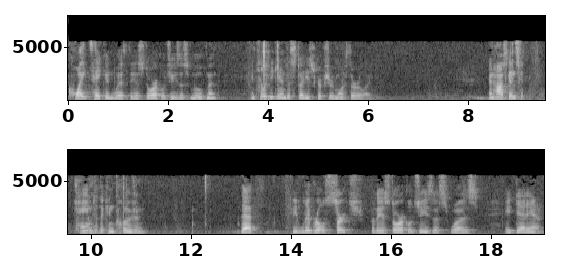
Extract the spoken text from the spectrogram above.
quite taken with the historical Jesus movement until he began to study Scripture more thoroughly. And Hoskyns came to the conclusion that the liberal search for the historical Jesus was a dead end.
